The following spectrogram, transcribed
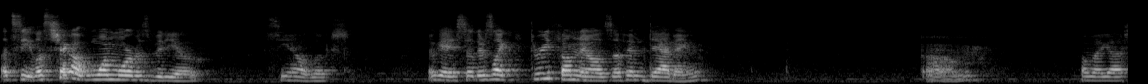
Let's see. Let's check out one more of his video. See how it looks. Okay, so there's like three thumbnails of him dabbing. Um. Oh my gosh.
